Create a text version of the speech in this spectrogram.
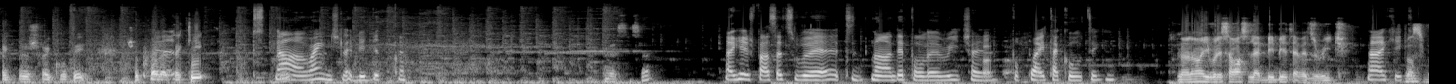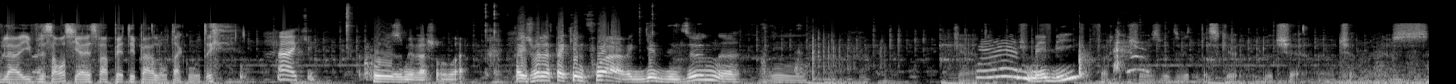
Fait que là, je suis à côté. Je vais pouvoir Euh. l'attaquer. Tu te mets en range, la bébite. Ben, c'est ça. Ok, je pensais que tu, voulais, tu demandais pour le reach, euh, Ah. pour pas être à côté. Non, non, il voulait savoir si la bébite avait du reach. Ah, ok. Je voulait, il voulait savoir s'il allait se faire péter par l'autre à côté. Ah, ok. Pour résumer la chose, ouais. Fait que je vais l'attaquer une fois avec Guide des Dunes. Oh. Ok, Eh, maybe. faire quelque chose vite vite parce que le chat, le chat laisse.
